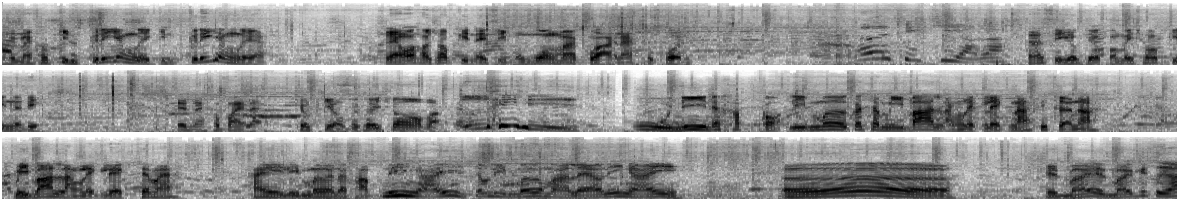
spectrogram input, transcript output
เห็นไหมเขากินเกลี้ยงเลยกินเกลี้ยงเลยอะแสดงว่าเขาชอบกินไอสีม่วงๆมากกว่านะทุกคนอ่าแล้วสีเขียวล่ะถ้าสีเขียวๆเขาไม่ชอบกินนะดิ เห็นไหมเขาไปแล้วเขียวๆไม่ค่อยชอบอะเอ้ยอู้นี่นะครับเกาะลิมเมอร์ก็จะมีบ้านหลังเล็ก ๆ นะพี่เสือนะมีบ้านหลังเล็ก ๆ ใช่ไหมให้ลิมเมอร์นะครับ นี่ไงเจ้าลิมเมอร์มาแล้วนี่ไง เออ เห็นไหมเห็นไหมพี่เสือ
